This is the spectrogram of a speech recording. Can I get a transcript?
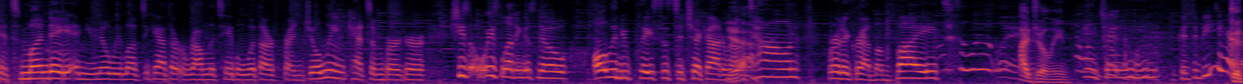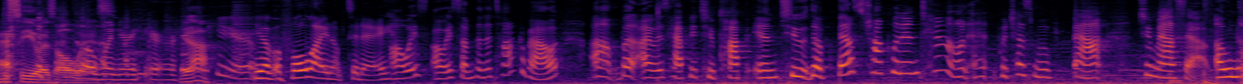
It's Monday, and you know we love to gather around the table with our friend Jolene Ketzenberger. She's always letting us know all the new places to check out around Yeah. town, where to grab a bite. Absolutely. Hi, Jolene. Hey, Jolene. Good to be here. Good to see you as always. Love always. when you're here. Yeah. Thank you. You have a full lineup today. Always, always something to talk about. Um, but I was happy to pop into the best chocolate in town, eh, which has moved back to Mass Ave. Oh, nice.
